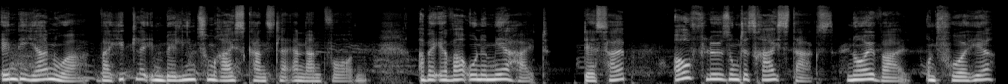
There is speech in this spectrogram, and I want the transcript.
Ende Januar, war Hitler in Berlin zum Reichskanzler ernannt worden. Aber er war ohne Mehrheit. Deshalb Auflösung des Reichstags, Neuwahl und vorher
